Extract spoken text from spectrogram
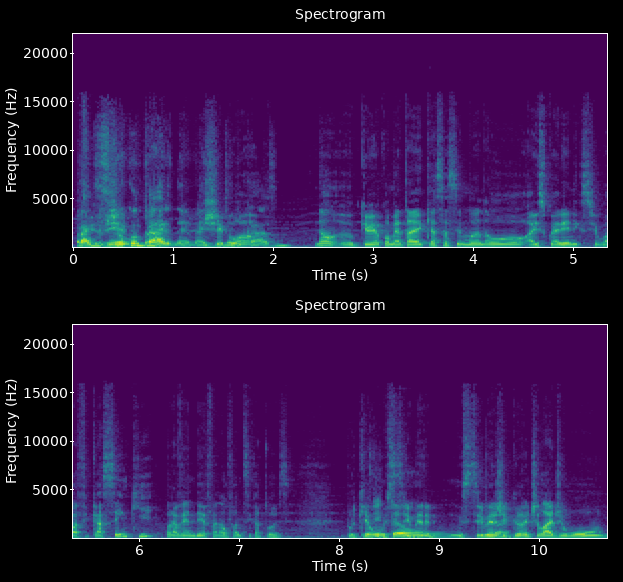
pra dizer che- o contrário, né? Mas chegou em todo a- caso. Não, o que eu ia comentar é que essa semana a Square Enix chegou a ficar sem key pra vender Final Fantasy XIV. Porque um Então, streamer, um streamer é. gigante lá de WoW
